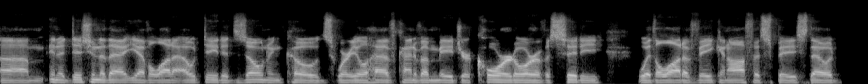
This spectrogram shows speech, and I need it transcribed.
Um, in addition to that, you have a lot of outdated zoning codes where you'll have kind of a major corridor of a city with a lot of vacant office space that would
